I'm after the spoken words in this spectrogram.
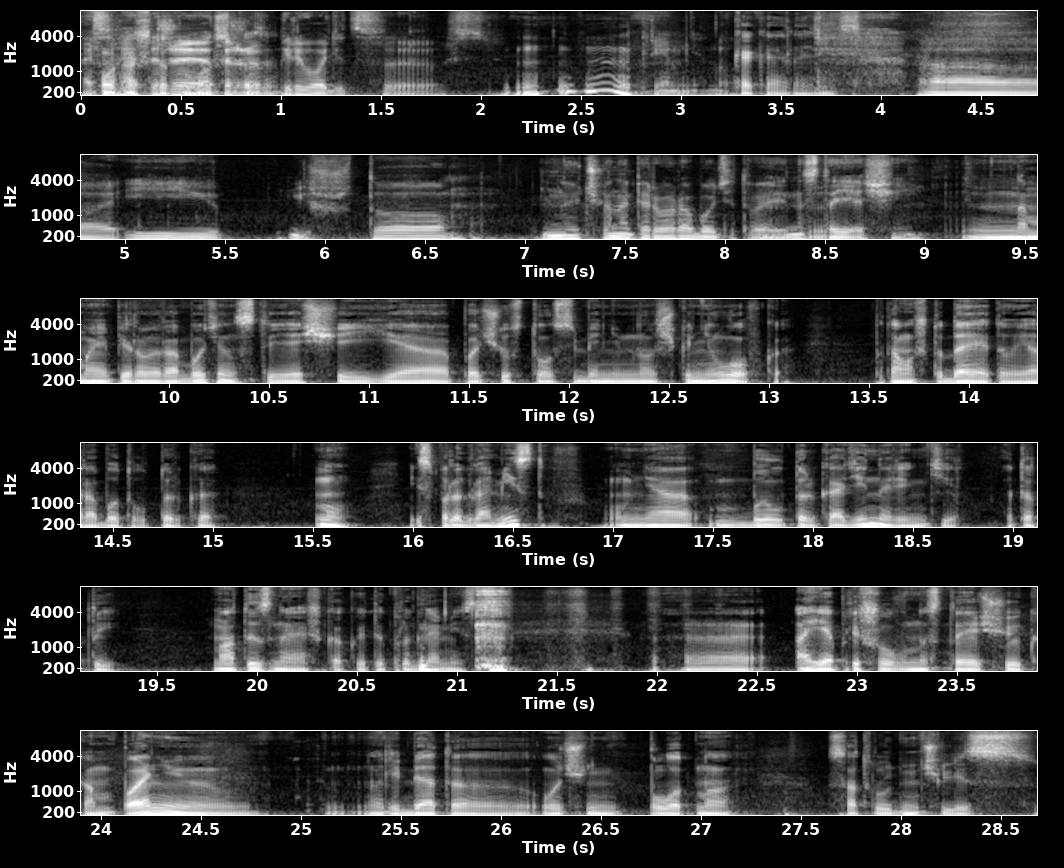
А Ага, это же, это же переводится с Ну, кремний. ну. Какая разница? А, и, и что? Ну и что, на первой работе твоей, настоящей? На моей первой работе настоящей я почувствовал себя немножечко неловко, потому что до этого я работал только, ну, из программистов у меня был только один ориентир, это ты. Ну, а ты знаешь, какой ты программист. Э, А я пришел в настоящую компанию, ребята очень плотно сотрудничали с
